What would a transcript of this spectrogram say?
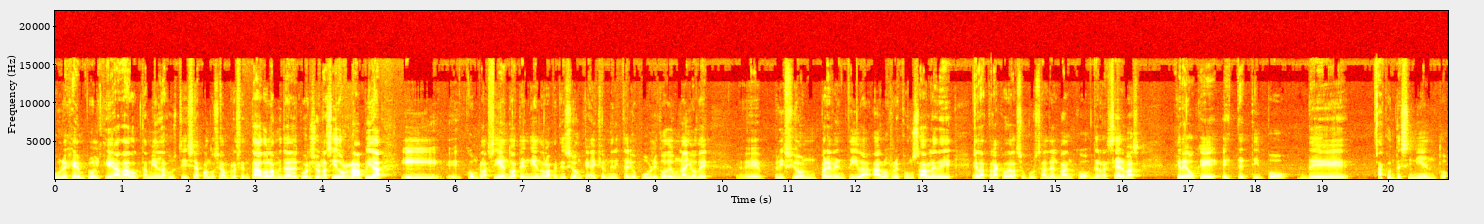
un ejemplo, el que ha dado también la justicia cuando se han presentado, la medida de coerción ha sido rápida y eh, complaciendo, atendiendo la petición que ha hecho el Ministerio Público de un año de eh, prisión preventiva a los responsables del atraco de la sucursal del Banco de Reservas. Creo que este tipo de acontecimiento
